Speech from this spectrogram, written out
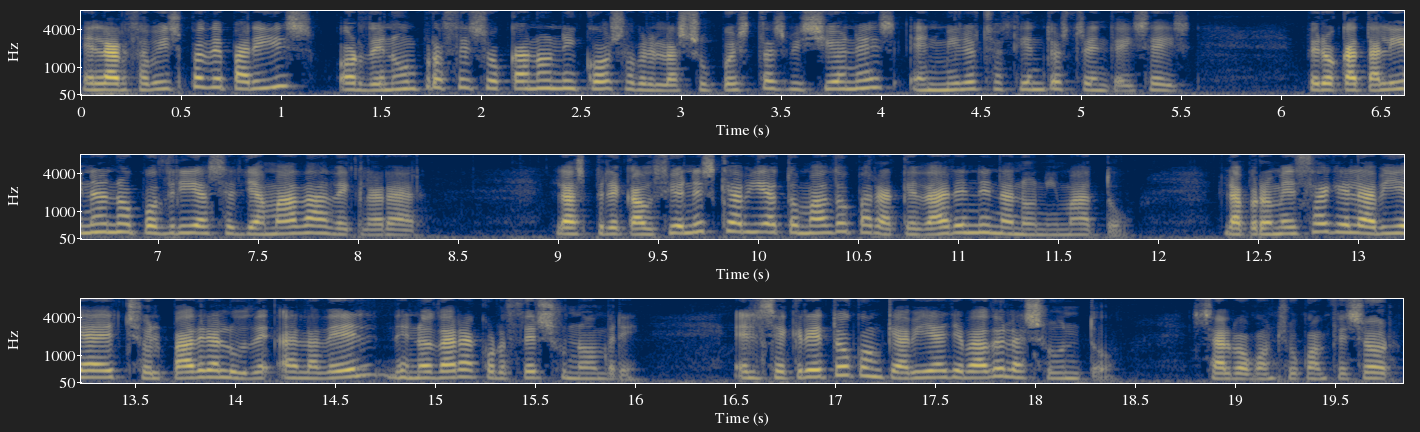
El arzobispo de París ordenó un proceso canónico sobre las supuestas visiones en 1836, pero Catalina no podría ser llamada a declarar las precauciones que había tomado para quedar en el anonimato, la promesa que le había hecho el padre Aladel de no dar a conocer su nombre, el secreto con que había llevado el asunto, salvo con su confesor,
